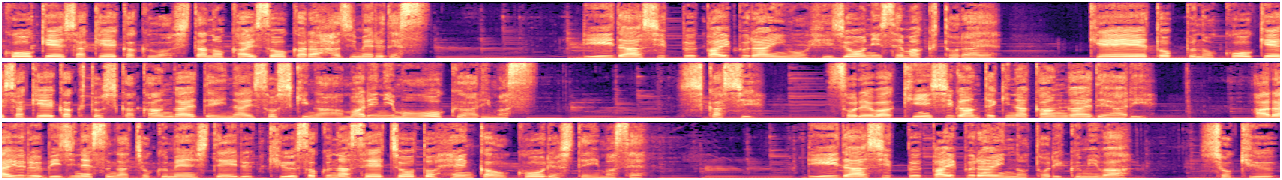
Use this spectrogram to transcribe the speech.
後継者計画は下の階層から始めるです。リーダーシップパイプラインを非常に狭く捉え経営トップの後継者計画としか考えていない組織があまりにも多くあります。しかしそれは近視眼的な考えでありあらゆるビジネスが直面している急速な成長と変化を考慮していません。リーダーシップパイプラインの取り組みは初級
